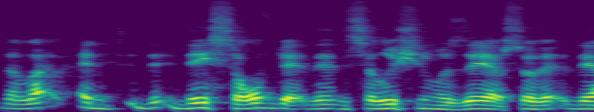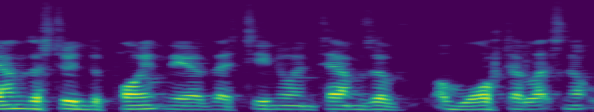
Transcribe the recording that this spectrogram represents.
the, and they solved it. The, solution was there, so they understood the point there that you know, in terms of, water, let's not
